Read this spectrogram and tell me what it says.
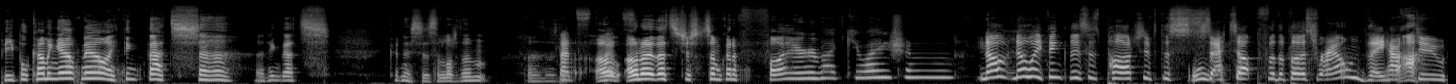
people coming out now. I think that's. Uh, I think that's. Goodness, there's a lot of them. Uh, there's a lot- That's- oh, oh no, that's just some kind of fire evacuation. No, no, I think this is part of the setup for the first round. They have Ah. to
